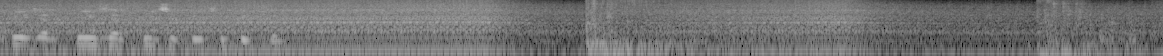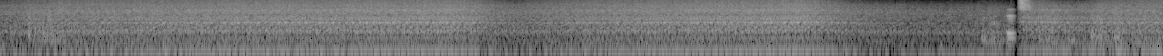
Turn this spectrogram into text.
पीछे पीछे पीछे पीछे पीछे पीछे Thank you.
